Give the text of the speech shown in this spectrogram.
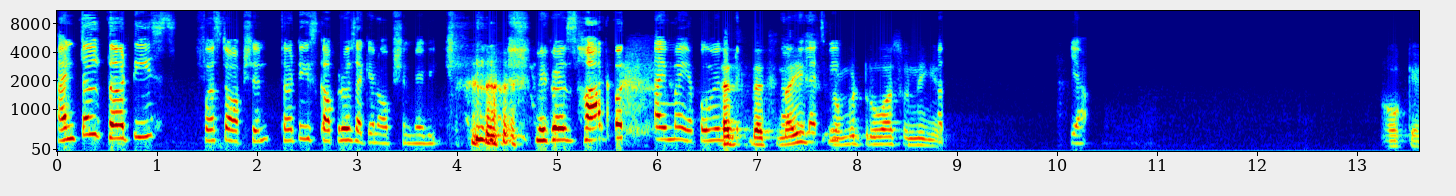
until 30s, first option. 30s kapro second option maybe. because hard work time எப்பவுமே தட்ஸ் நைஸ் ரொம்ப ட்ரூவா சொன்னீங்க Yeah. Okay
